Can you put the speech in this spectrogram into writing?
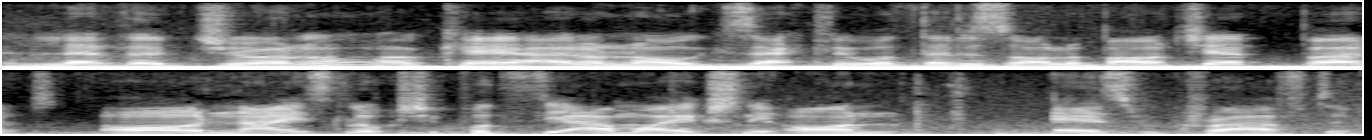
A leather journal. Okay, I don't know exactly what that is all about yet, but... Oh, nice. Look, she puts the armor actually on as we craft it.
